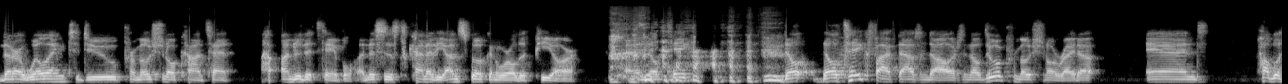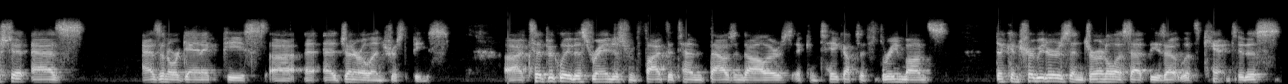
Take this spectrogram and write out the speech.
that are willing to do promotional content under the table. And this is kind of the unspoken world of PR. And they'll take they'll they'll take five thousand dollars and they'll do a promotional write up and publish it as as an organic piece, uh, a, a, general interest piece. Uh, typically, this ranges from five to ten thousand dollars. It can take up to three months. The contributors and journalists at these outlets can't do this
